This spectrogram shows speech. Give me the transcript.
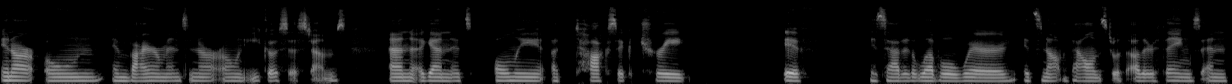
in our own environments, in our own ecosystems. And again, it's only a toxic trait if it's at a level where it's not balanced with other things. And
